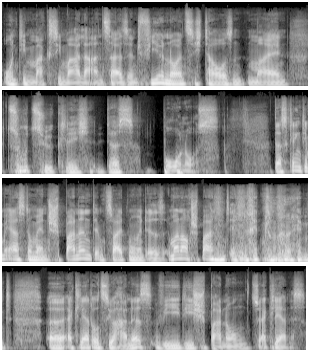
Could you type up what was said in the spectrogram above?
und die maximale Anzahl sind 94.000 Meilen zuzüglich des Bonus. Das klingt im ersten Moment spannend, im zweiten Moment ist es immer noch spannend, im dritten Moment äh, erklärt uns Johannes, wie die Spannung zu erklären ist.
